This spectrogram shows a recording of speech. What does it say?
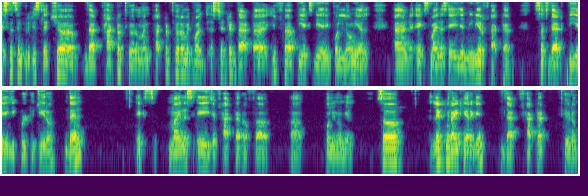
discussed in previous lecture that factor theorem. And factor theorem it was stated that uh, if uh, px be any polynomial and x minus a is a linear factor such that pa is equal to 0 then x minus a is a factor of uh, uh, polynomial. So let me write here again that factor theorem.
